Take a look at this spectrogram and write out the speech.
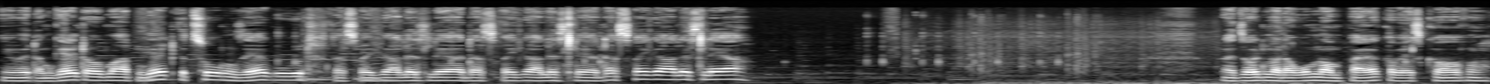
Hier wird am Geldautomaten Geld gezogen, sehr gut. Das Regal ist leer, das Regal ist leer, das Regal ist leer. Vielleicht sollten wir da oben noch ein paar LKWs kaufen.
